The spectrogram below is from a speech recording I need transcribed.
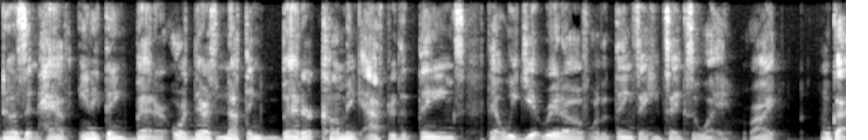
doesn't have anything better or there's nothing better coming after the things that we get rid of or the things that he takes away, right? Okay.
